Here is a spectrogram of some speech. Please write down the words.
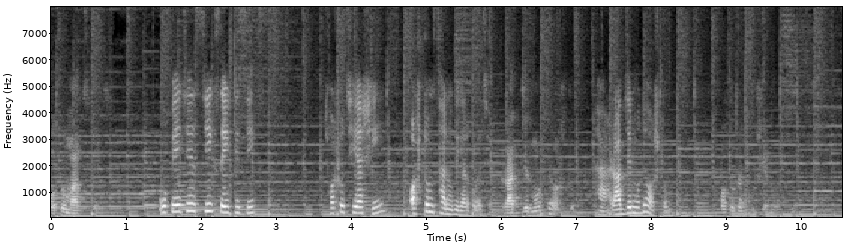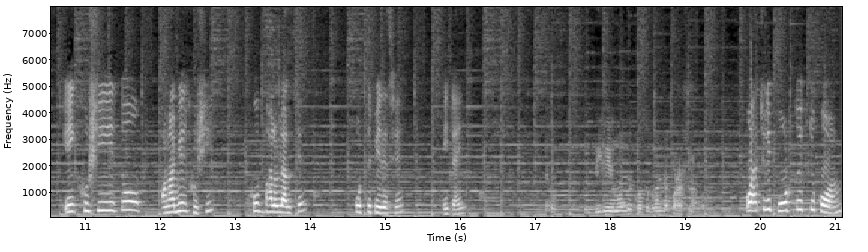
কত মার্কস ও পেয়েছে সিক্স এইটি সিক্স ছশো ছিয়াশি অষ্টম স্থান অধিকার করেছে। রাজ্যের মধ্যে অষ্টম? হ্যাঁ রাজ্যের মধ্যে অষ্টম। কতটা খুশি এই খুশি তো অনাবিল খুশি খুব ভালো লাগছে করতে পেরেছে। এটাই। দিনের মধ্যে কত ঘণ্টা পড়াশোনা করবে? ও অ্যাকচুয়ালি পড়তো একটু কম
